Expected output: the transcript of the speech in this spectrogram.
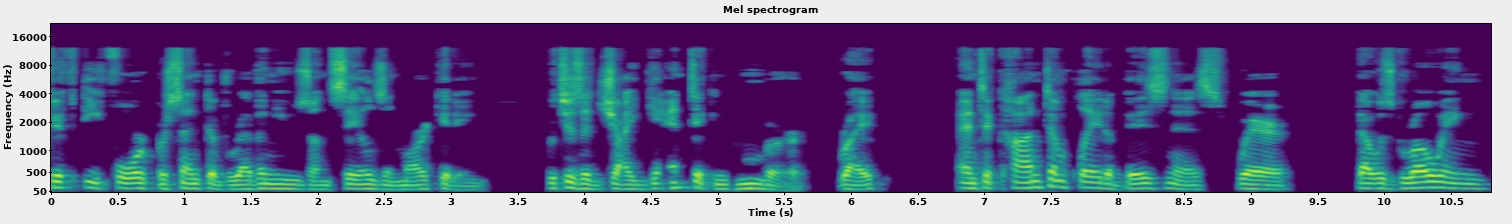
54% of revenues on sales and marketing, which is a gigantic number, right? And to contemplate a business where that was growing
